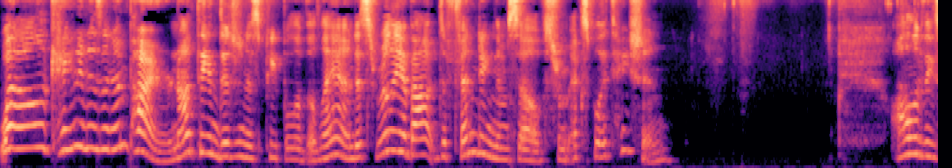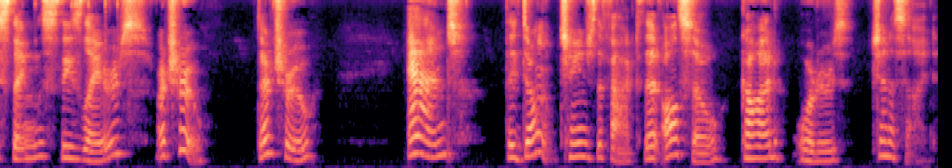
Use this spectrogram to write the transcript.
Well, Canaan is an empire, not the indigenous people of the land. It's really about defending themselves from exploitation. All of these things, these layers, are true. They're true. And they don't change the fact that also God orders genocide.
